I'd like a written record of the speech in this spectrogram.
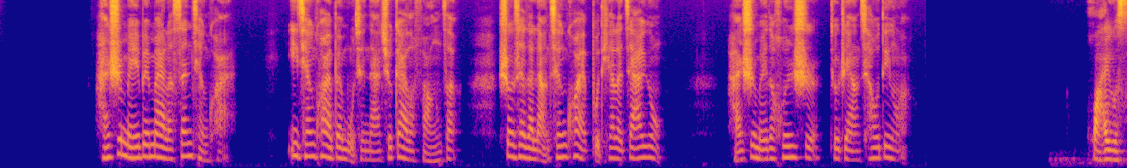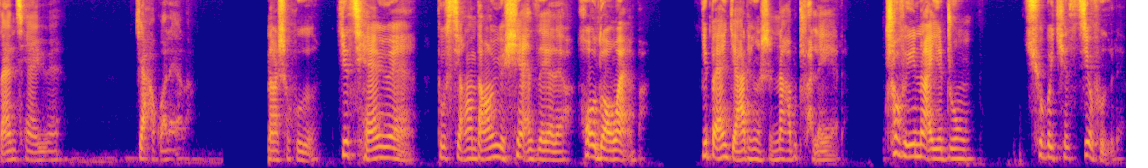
韩世梅被卖了三千块，一千块被母亲拿去盖了房子。剩下的两千块补贴了家用，韩世梅的婚事就这样敲定了。花有三千元，嫁过来了。那时候一千元都相当于现在的好多万吧，一般家庭是拿不出来的，除非那一种娶不起媳妇的，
